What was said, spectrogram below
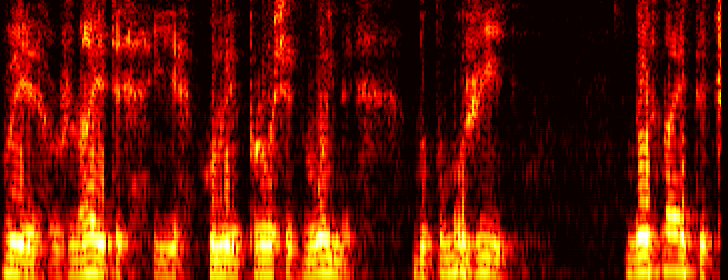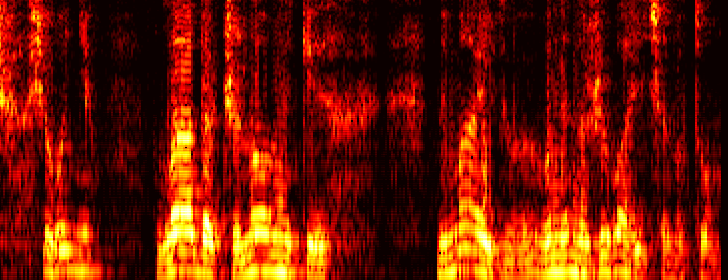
ви знаєте, і коли просять війни, допоможіть. Ви знаєте, сьогодні влада, чиновники не мають, вони наживаються на тому.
